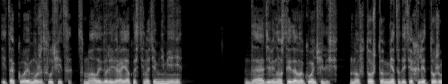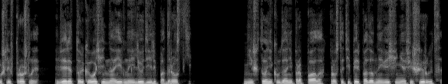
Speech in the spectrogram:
И такое может случиться, с малой долей вероятности, но тем не менее. Да, 90-е давно кончились, но в то, что методы тех лет тоже ушли в прошлое, верят только очень наивные люди или подростки. Ничто никуда не пропало, просто теперь подобные вещи не афишируются.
